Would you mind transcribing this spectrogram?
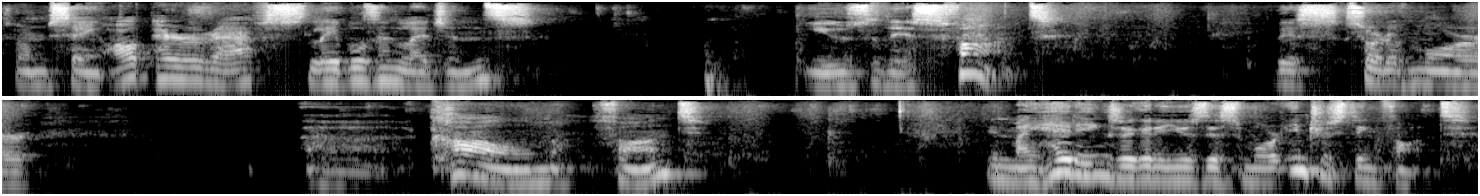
So I'm saying all paragraphs, labels, and legends use this font. This sort of more uh, calm font. And my headings are going to use this more interesting font.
